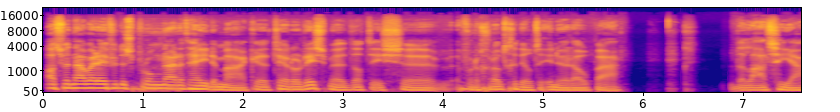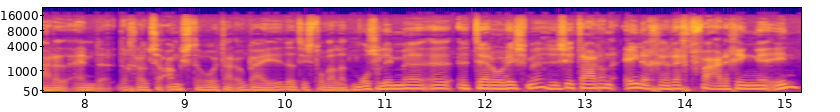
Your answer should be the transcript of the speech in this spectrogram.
Als we nou weer even de sprong naar het heden maken. Terrorisme, dat is uh, voor een groot gedeelte in Europa de laatste jaren, en de, de grootste angst hoort daar ook bij, dat is toch wel het moslimterrorisme. Uh, Zit daar dan enige rechtvaardiging in?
